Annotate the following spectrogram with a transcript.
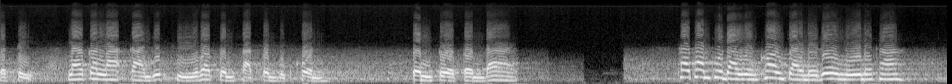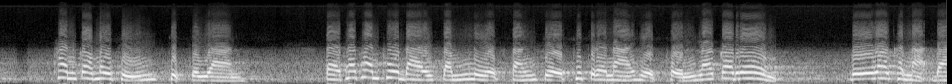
กติ แล้วก็ละการยึดถือว่าเป็นสัตว์เป็นบุคคล เป็นตัวตนได้ ถ้าท่านผู้ใดยังข้องใจในเรื่องนี้นะคะ ท่านก็ไม่ถึงจิตญาณแต่ถ้าท่านผู้ใดสำเนียกสังเกตพิจารณาเหตุผลแล้วก็เริ่ม รู้ว่าขณะใด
